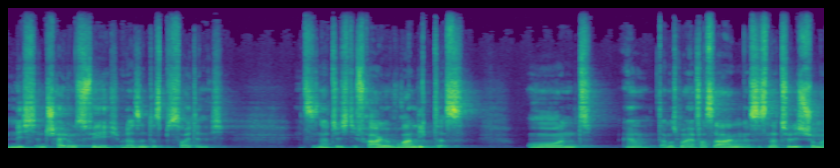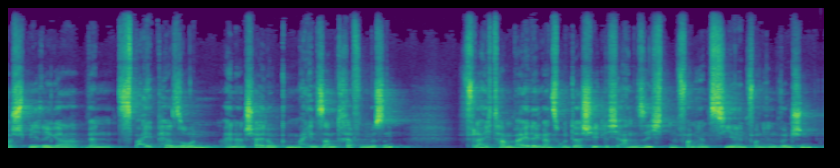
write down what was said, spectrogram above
nicht entscheidungsfähig oder sind es bis heute nicht. Jetzt ist natürlich die Frage, woran liegt das? Und ja, da muss man einfach sagen, es ist natürlich schon mal schwieriger, wenn zwei Personen eine Entscheidung gemeinsam treffen müssen. Vielleicht haben beide ganz unterschiedliche Ansichten von ihren Zielen, von ihren Wünschen.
